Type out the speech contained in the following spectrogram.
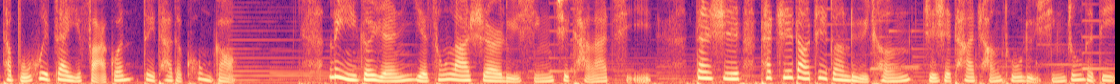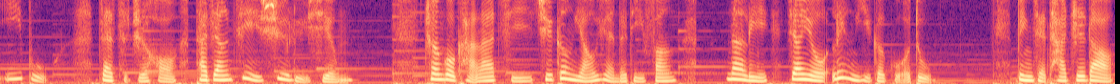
他不会在意法官对他的控告。另一个人也从拉什尔旅行去卡拉奇，但是他知道这段旅程只是他长途旅行中的第一步，在此之后他将继续旅行，穿过卡拉奇去更遥远的地方。那里将有另一个国度，并且他知道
